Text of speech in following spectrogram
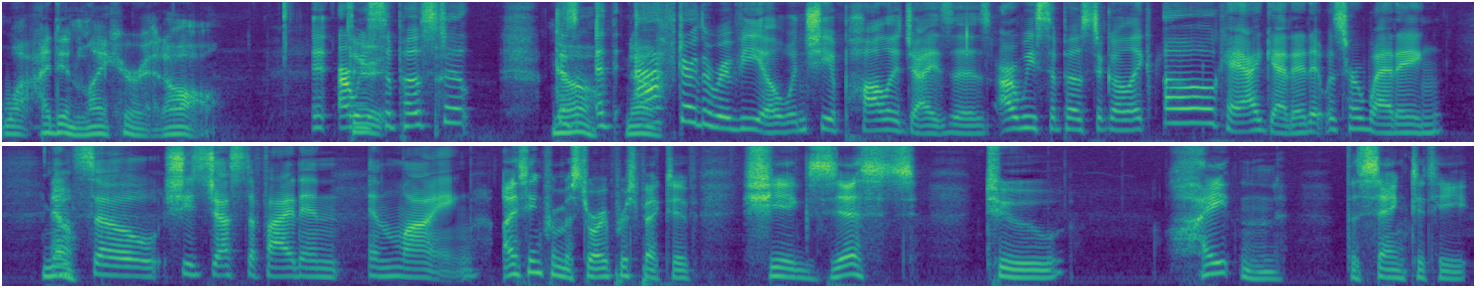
Well, I didn't like her at all. It- Are we supposed to? Because No, no. after the reveal, when she apologizes, are we supposed to go like, "Oh, okay, I get it. It was her wedding, No. and so she's justified in in lying." I think from a story perspective, she exists to heighten the sanctity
